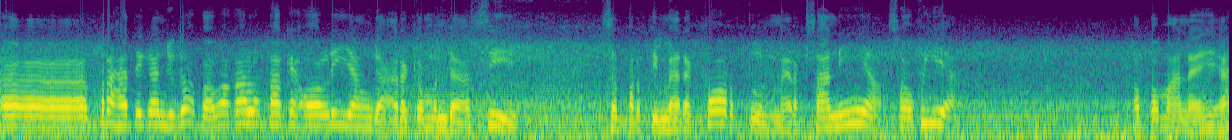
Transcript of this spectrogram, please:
uh, perhatikan juga bahwa kalau pakai oli yang enggak rekomendasi seperti merek Fortune, merek Sania, Sofia apa mana ya?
